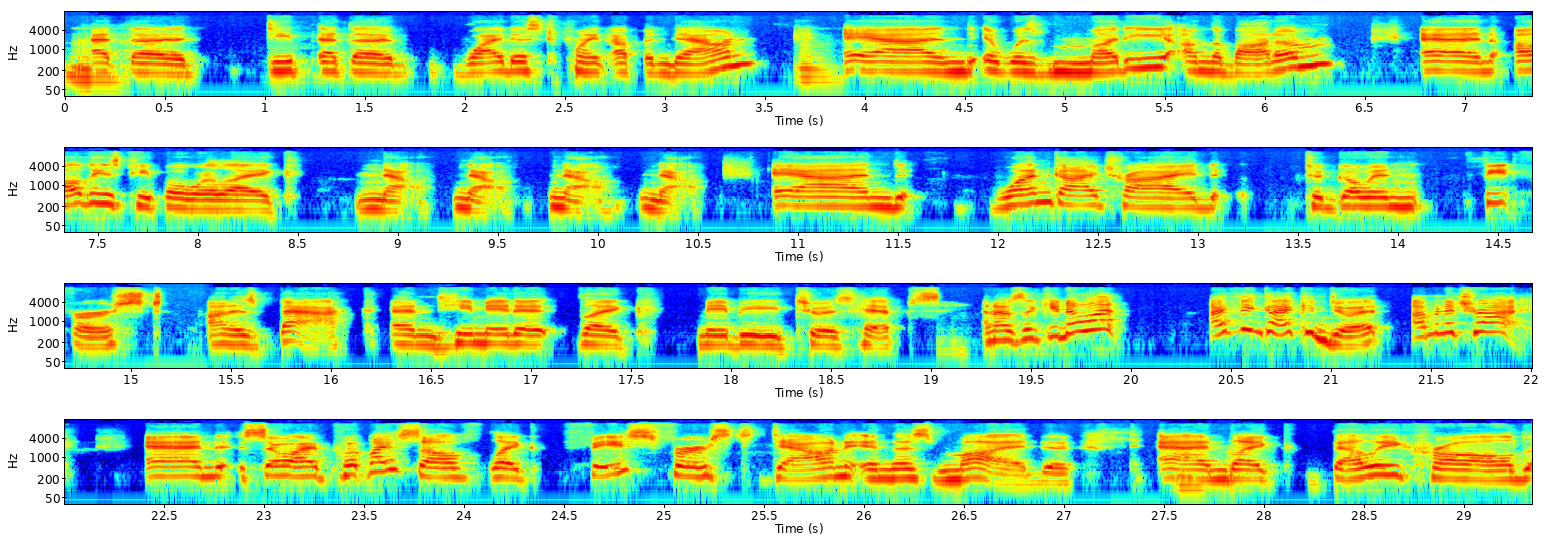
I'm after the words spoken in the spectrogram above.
Mhm. at the deep at the widest point up and down. Mm. and it was muddy on the bottom. And all these people were like no no no no. And one guy tried to go in feet first on his back and he made it like maybe to his hips. And i was like you know what? I think i can do it. I'm going to try. And so i put myself like face first down in this mud and like belly crawled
